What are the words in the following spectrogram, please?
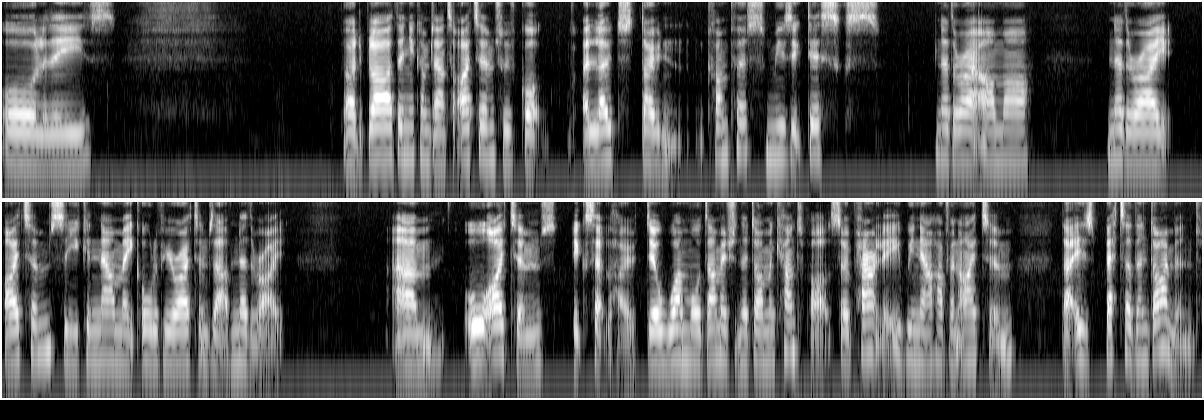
all of these. Blah, blah, blah. Then you come down to items. We've got a lodestone compass, music discs, netherite armor, netherite items. So you can now make all of your items out of netherite. Um, all items except the hoe deal one more damage than the diamond counterpart. So apparently we now have an item that is better than diamond.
